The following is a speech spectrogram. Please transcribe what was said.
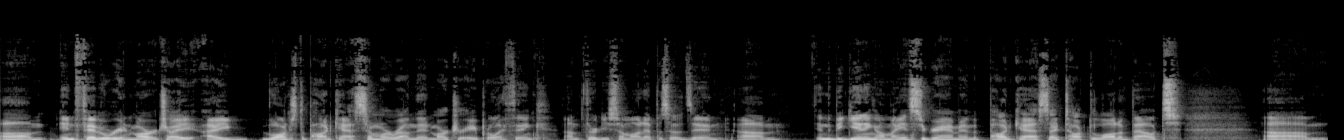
Um, in February and March, I, I launched the podcast somewhere around then, March or April, I think. I'm 30 some odd episodes in. Um, in the beginning on my Instagram and in the podcast, I talked a lot about um,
